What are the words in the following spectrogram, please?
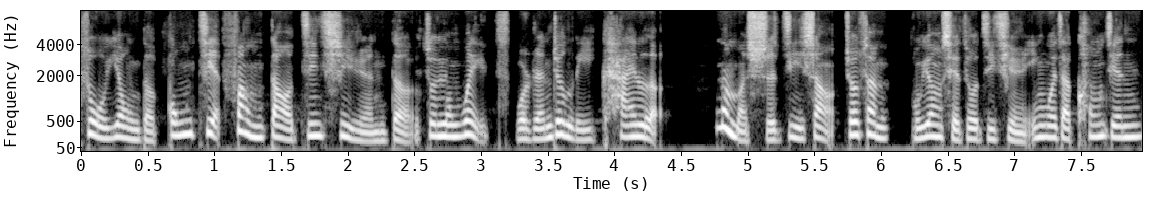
作用的弓箭放到机器人的作用位置，我人就离开了。那么实际上，就算不用协作机器人，因为在空间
